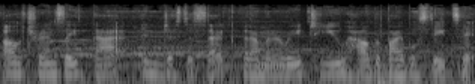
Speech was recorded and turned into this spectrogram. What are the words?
I'll translate that in just a sec, but I'm going to read to you how the Bible states it.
